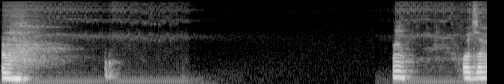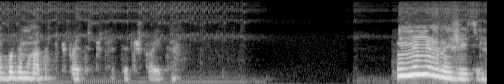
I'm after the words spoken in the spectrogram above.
Ах. О, От зараз будемо грати. Чекайте, чекайте, чекайте. Немірний житель.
